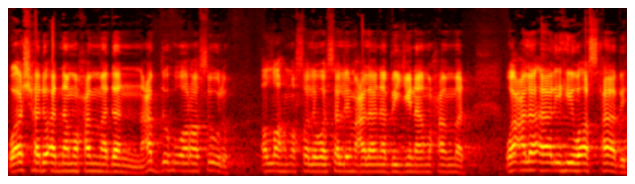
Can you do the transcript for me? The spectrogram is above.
وأشهد أن محمدا عبده ورسوله اللهم صل وسلم على نبينا محمد وعلى آله وأصحابه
